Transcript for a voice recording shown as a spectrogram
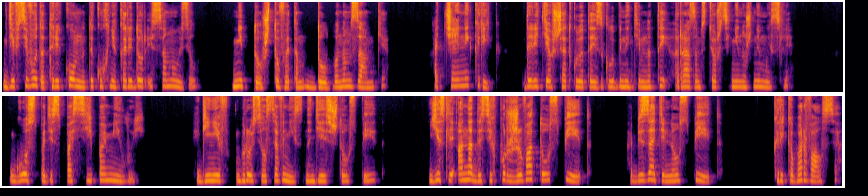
где всего-то три комнаты, кухня, коридор и санузел. Не то, что в этом долбанном замке. Отчаянный крик, долетевший откуда-то из глубины темноты, разом стер все ненужные мысли. «Господи, спаси помилуй!» Генев бросился вниз, надеясь, что успеет. Если она до сих пор жива, то успеет. Обязательно успеет. Крик оборвался.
